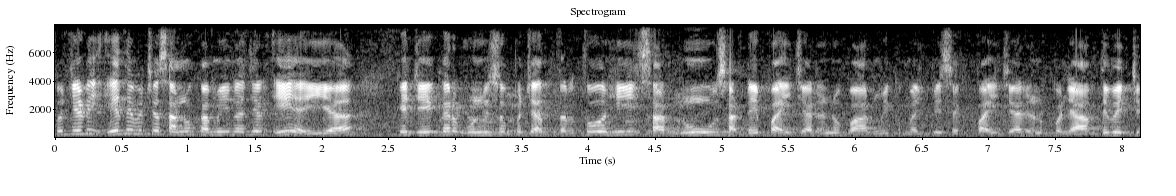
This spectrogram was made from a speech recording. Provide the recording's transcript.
ਸੋ ਜਿਹੜੀ ਇਹਦੇ ਵਿੱਚ ਸਾਨੂੰ ਕਮੀ ਨਜ਼ਰ ਇਹ ਆਈ ਆ ਕਿ ਜੇਕਰ 1975 ਤੋਂ ਹੀ ਸਾਨੂੰ ਸਾਡੇ ਭਾਈਚਾਰੇ ਨੂੰ ਵਾਲਮੀਕ ਮਜਬੀ ਸਿੱਖ ਭਾਈਚਾਰੇ ਨੂੰ ਪੰਜਾਬ ਦੇ ਵਿੱਚ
